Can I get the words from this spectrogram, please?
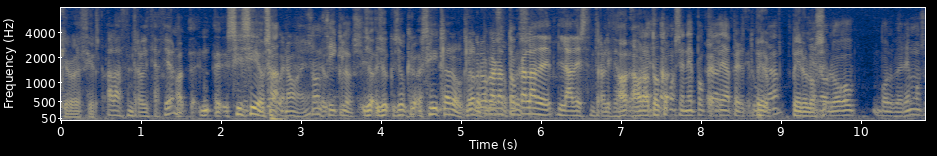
quiero decir. A la centralización. Eh, sí, sí, o sea. ¿eh? Son ciclos. Yo, yo, creo, sí, claro, claro. Yo creo que ahora toca la, de, la descentralización. Ahora, toca, estamos en época de eh, apertura, pero, luego volveremos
